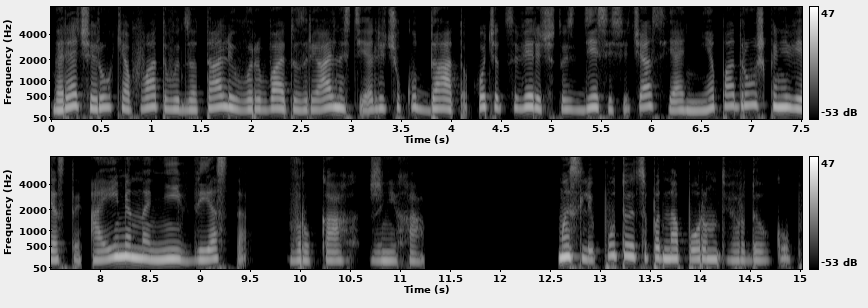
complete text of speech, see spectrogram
Горячие руки обхватывают за талию, вырывают из реальности. Я лечу куда-то. Хочется верить, что здесь и сейчас я не подружка невесты, а именно невеста в руках жениха. Мысли путаются под напором твердых губ.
